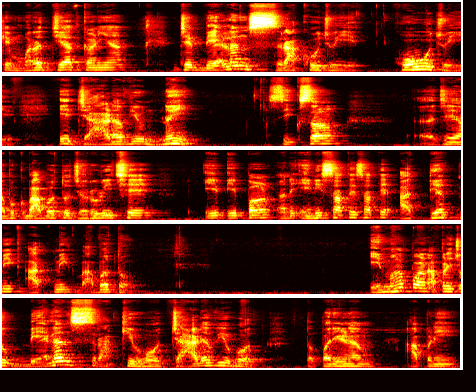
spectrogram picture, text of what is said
કે મરજિયાત ગણ્યા, જે બેલેન્સ રાખવું જોઈએ, હોવું જોઈએ, એ જાળવ્યું નહીં. શિક્ષણ જે અમુક બાબતો જરૂરી છે એ એ પણ અને એની સાથે સાથે આધ્યાત્મિક, આત્મિક બાબતો. એમાં પણ આપણે જો બેલેન્સ રાખ્યું હોત, જાળવ્યું હોત, તો પરિણામ આપણી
